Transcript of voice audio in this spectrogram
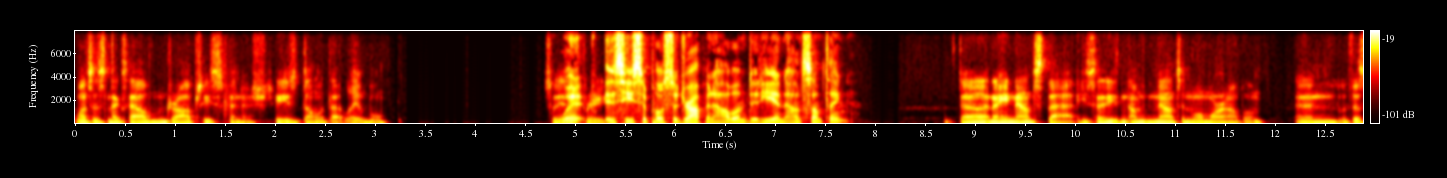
once his next album drops, he's finished. He's done with that label. So When, is he supposed to drop an album? Did he announce something? Uh, no, he announced that. He said he's I'm announcing one more album, and then with this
